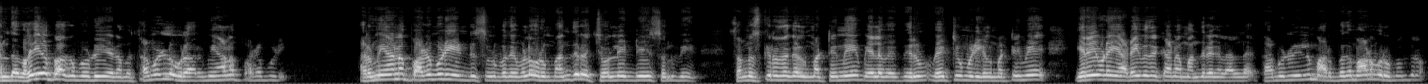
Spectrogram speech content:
அந்த வகையில் பார்க்கக்கூடிய நம்ம தமிழில் ஒரு அருமையான பழமொழி. அருமையான பழமொழி என்று சொல்வதை போல ஒரு மந்திர சொல் என்றே சொல்வேன். சமஸ்கிருதங்கள் மட்டுமே வேலை வெறும் வேற்றுமொழிகள் மட்டுமே இறைவனை அடைவதற்கான மந்திரங்கள் அல்ல. தமிழிலும் அற்புதமான ஒரு மந்திரம்.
